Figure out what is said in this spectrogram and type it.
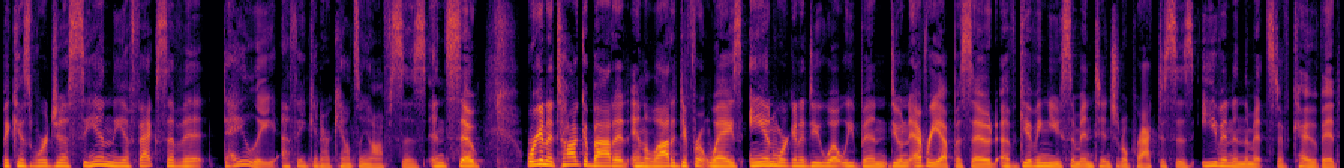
because we're just seeing the effects of it daily, I think, in our counseling offices. And so we're going to talk about it in a lot of different ways. And we're going to do what we've been doing every episode of giving you some intentional practices, even in the midst of COVID.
